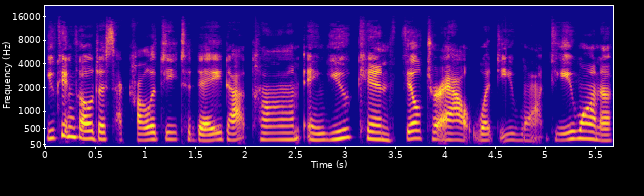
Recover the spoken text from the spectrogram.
You can go to psychologytoday.com and you can filter out what do you want. Do you want a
